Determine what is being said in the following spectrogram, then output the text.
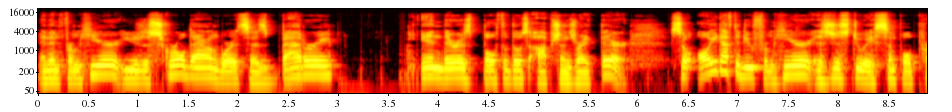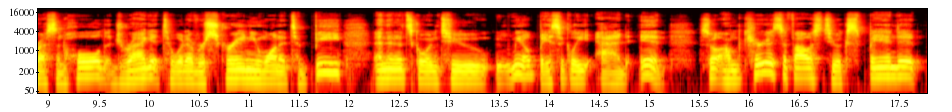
And then from here, you just scroll down where it says battery. And there is both of those options right there. So all you'd have to do from here is just do a simple press and hold, drag it to whatever screen you want it to be, and then it's going to, you know, basically add in. So I'm curious if I was to expand it,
